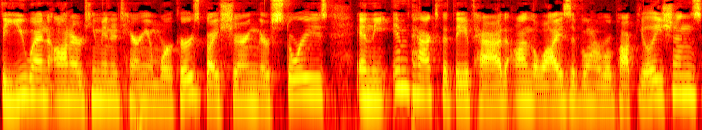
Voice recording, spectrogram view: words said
The UN honored humanitarian workers by sharing their stories and the impact that they've had on the lives of vulnerable populations,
